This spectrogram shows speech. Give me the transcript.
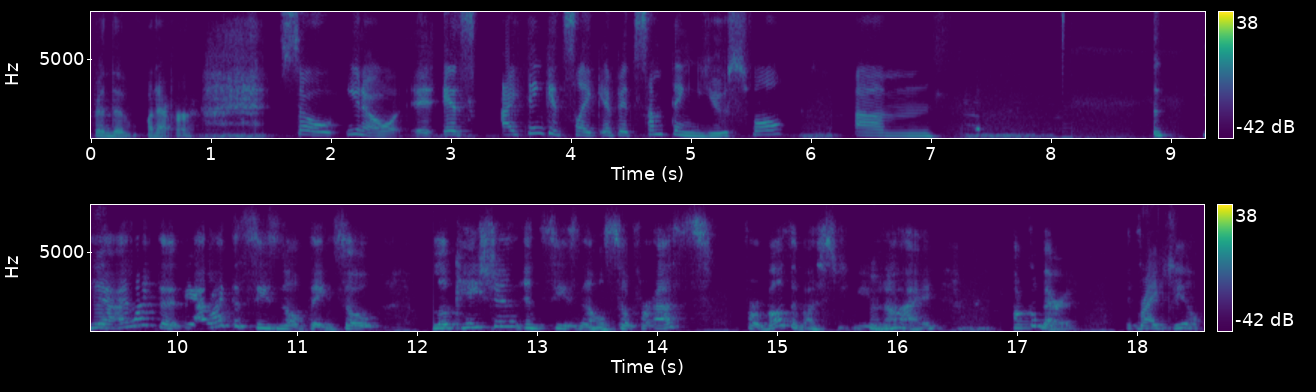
for the whatever so you know it, it's i think it's like if it's something useful um yeah, I like the I like the seasonal thing. So location and seasonal. So for us, for both of us, you and Mhm. I, Huckleberry. It's a Right. big deal.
